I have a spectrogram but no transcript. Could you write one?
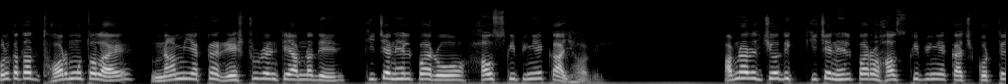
কলকাতার ধর্মতলায় নামি একটা রেস্টুরেন্টে আপনাদের কিচেন হেল্পার ও হাউসকিপিংয়ে কাজ হবে। আপনারা যদি কিচেন হেল্পার ও হাউসকিপিংয়ে কাজ করতে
